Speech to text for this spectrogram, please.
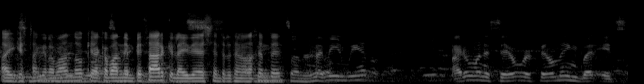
Ahí que están grabando, que acaban de empezar, que la idea es entretener a la gente. it's unreal. I mean, we have. I don't want to say what we're filming, but it's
